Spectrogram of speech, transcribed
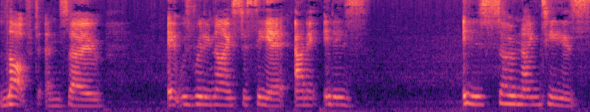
loved, and so it was really nice to see it, and it, it is. It is so 90s.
